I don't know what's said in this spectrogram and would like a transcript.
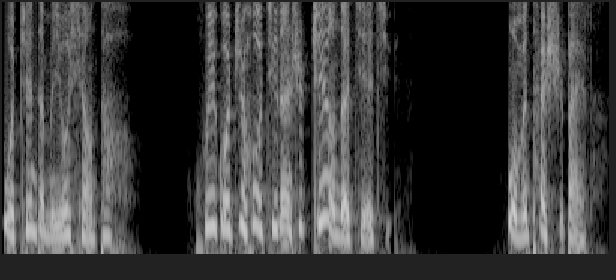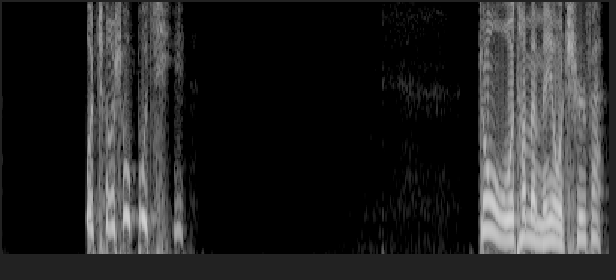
我真的没有想到，回国之后竟然是这样的结局。我们太失败了，我承受不起。”中午他们没有吃饭，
